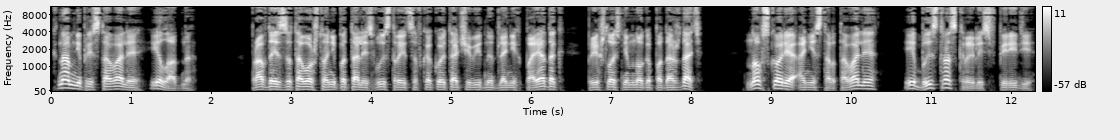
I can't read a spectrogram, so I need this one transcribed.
К нам не приставали, и ладно. Правда, из-за того, что они пытались выстроиться в какой-то очевидный для них порядок, пришлось немного подождать, но вскоре они стартовали и быстро скрылись впереди.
